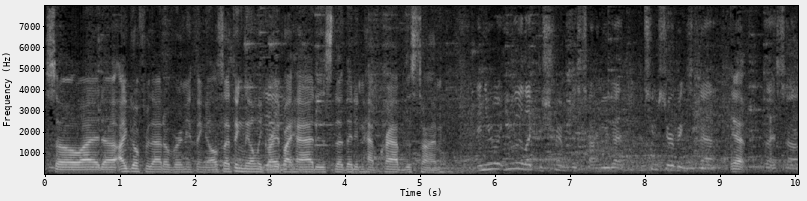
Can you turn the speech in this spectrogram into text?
so I'd uh, I'd go for that over anything else. I think the only gripe I had is that they didn't have crab this time. And you, you really liked the shrimp this time. You got two servings of that Yeah, that I saw.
